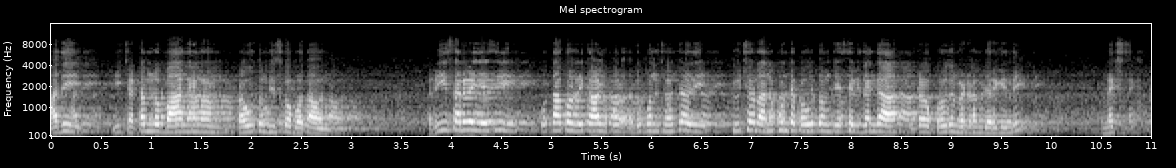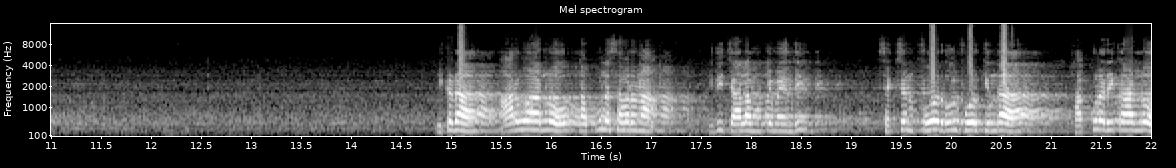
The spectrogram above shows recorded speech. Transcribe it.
అది ఈ చట్టంలో భాగంగానే మనం ప్రభుత్వం తీసుకోబోతా ఉంది. రీసర్వే చేసి కొత్త హక్కుల రికార్డు రూపొందించవచ్చు. అది ఫ్యూచర్లో అనుకుంటే ప్రభుత్వం చేసే విధంగా ఇక్కడ ఒక పెట్టడం జరిగింది. నెక్స్ట్ ఇక్కడ ఆర్ఓఆర్లో తప్పుల సవరణ ఇది చాలా ముఖ్యమైనది సెక్షన్ ఫోర్ రూల్ ఫోర్ కింద హక్కుల రికార్డులో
